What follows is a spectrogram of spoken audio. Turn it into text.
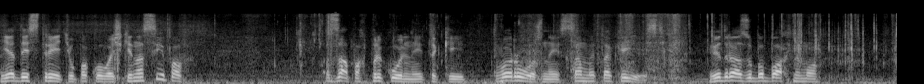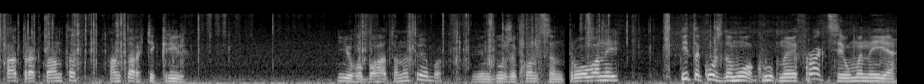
я десь треть упаковочки насипав. Запах прикольний такий, творожний, саме так і є. Відразу бабахнемо атрактанта Антарктик Кріль. Його багато не треба, він дуже концентрований. І також дамо крупної фракції. У мене є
